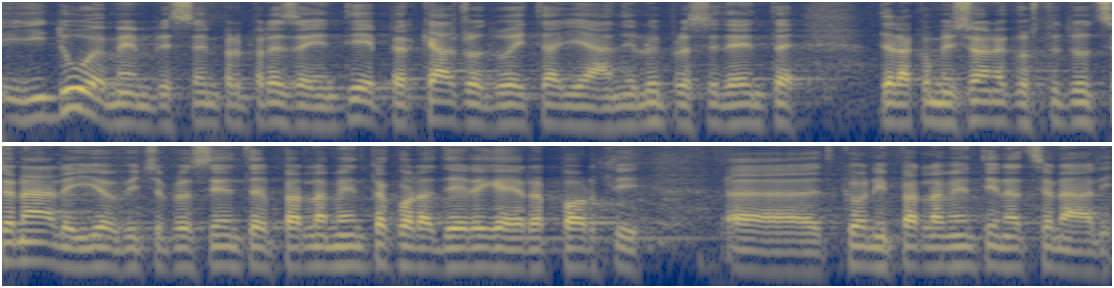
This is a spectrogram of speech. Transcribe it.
i due membri sempre presenti e per caso due italiani, lui Presidente della Commissione Costituzionale, io Vicepresidente del Parlamento con la delega ai rapporti uh, con i Parlamenti nazionali.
